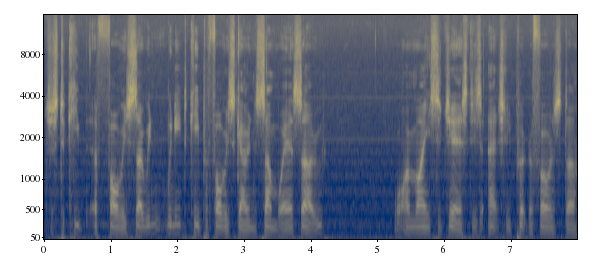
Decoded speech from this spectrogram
Just to keep a forest, so we, we need to keep a forest going somewhere, so what I may suggest is actually put the forester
